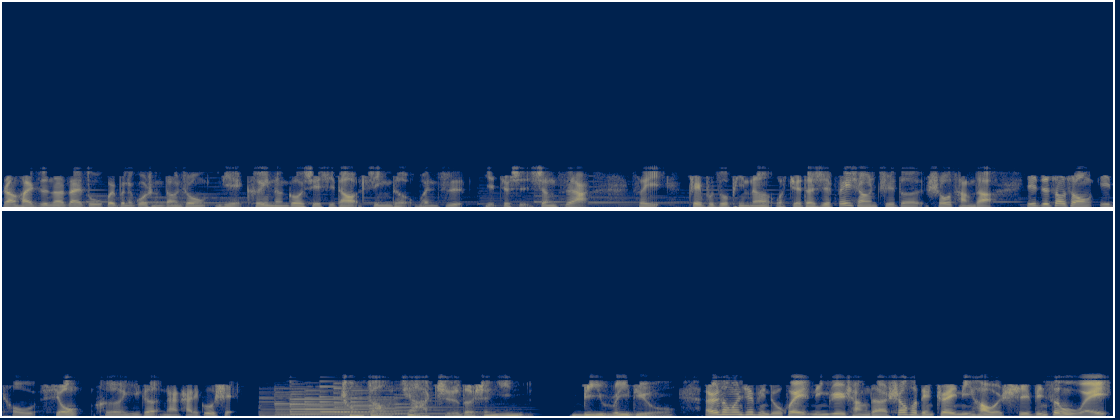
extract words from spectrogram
让孩子呢在读绘本的过程当中，也可以能够学习到新的文字，也就是生字啊。所以这部作品呢，我觉得是非常值得收藏的。一只臭虫，一头熊和一个男孩的故事，创造价值的声音，B Radio 儿童文学品读会，您日常的生活点缀。你好，我是 Vincent 武维。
